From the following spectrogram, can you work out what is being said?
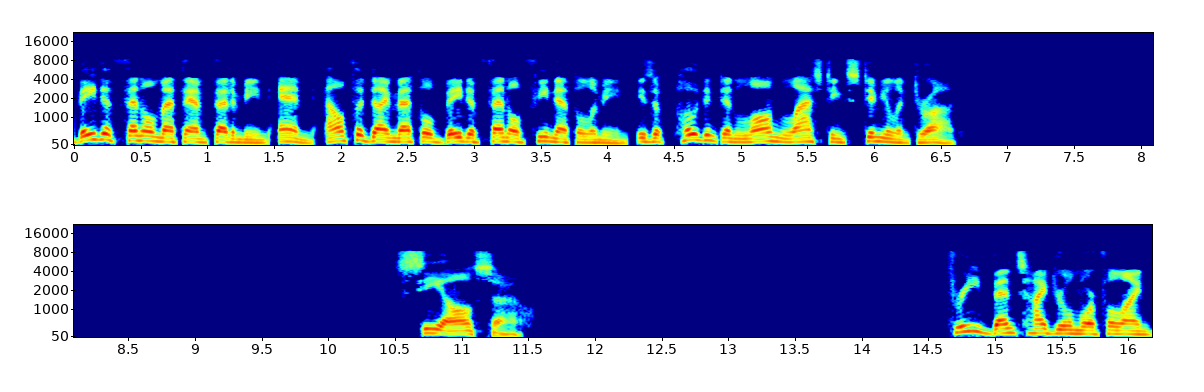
Beta-phenylmethamphetamine N, alpha-dimethyl beta-phenylphenethylamine, is a potent and long-lasting stimulant drug. See also 3-benzhydrylmorpholine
